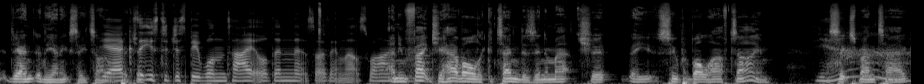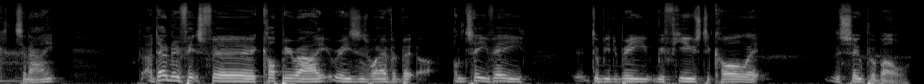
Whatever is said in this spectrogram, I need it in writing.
the end of the NXT title. yeah, because it used to just be one title, didn't it? So I think that's why. and in fact, you have all the contenders in a match at the Super Bowl halftime. yeah. Six man tag tonight. I don't know if it's for copyright reasons, whatever, but on TV, WWE refused to call it the Super Bowl.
